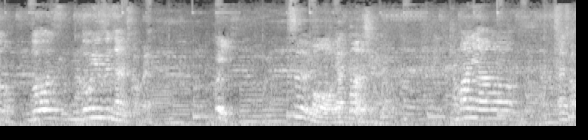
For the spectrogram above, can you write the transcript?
うどうどういうふうになるんですかこれ？これ2もやってましたったまにあの何ですか？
